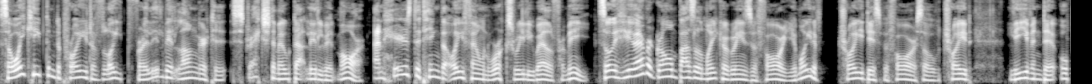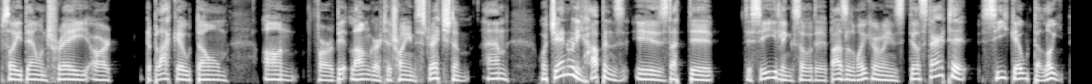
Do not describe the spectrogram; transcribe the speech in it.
So I keep them deprived of light for a little bit longer to stretch them out that little bit more. And here's the thing that I found works really well for me. So if you've ever grown basil microgreens before, you might have tried this before. So tried leaving the upside down tray or the blackout dome on for a bit longer to try and stretch them. And what generally happens is that the the seedlings, so the basil microgreens, they'll start to seek out the light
